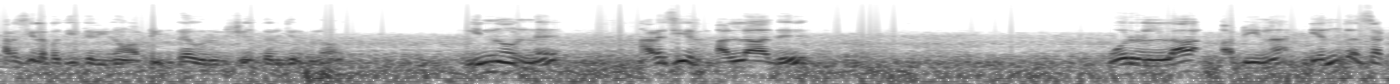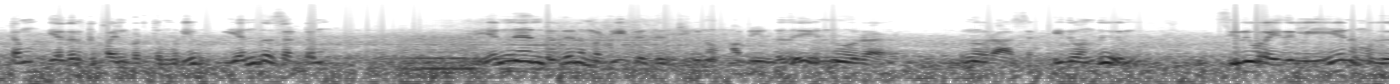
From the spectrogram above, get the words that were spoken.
அரசியலை பற்றி தெரியணும் அப்படின்ற ஒரு விஷயம் தெரிஞ்சிருக்கணும். இன்னொன்று அரசியல் அல்லாது ஒரு லா அப்படின்னா எந்த சட்டம் எதற்கு பயன்படுத்த முடியும்? எந்த சட்டம் என்னன்றதை நம்ம டீட்டெயில் தெரிஞ்சுக்கணும் அப்படின்றது இன்னொரு இன்னொரு ஆசை. இது வந்து சிறு வயதிலேயே நமக்கு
